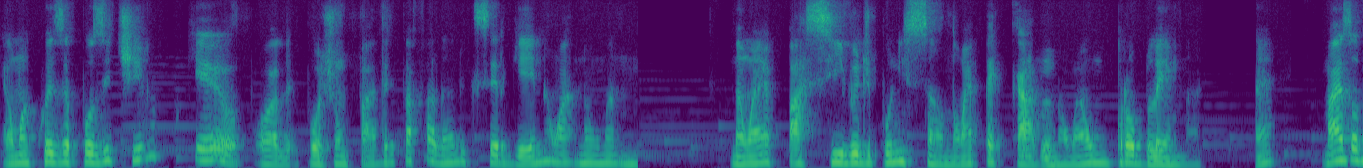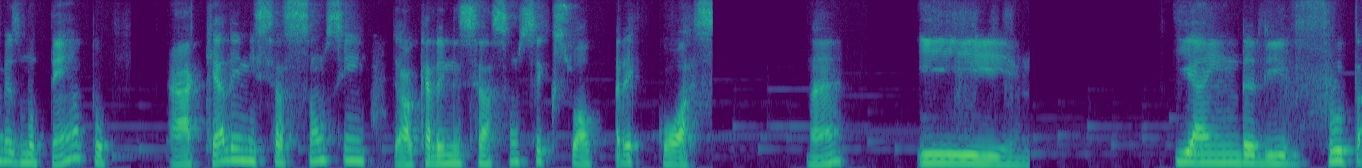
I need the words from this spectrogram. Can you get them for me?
é uma coisa positiva, porque, olha, poxa, um padre está falando que ser gay não, não, não é passível de punição, não é pecado, Sim. não é um problema. Né? Mas, ao mesmo tempo, aquela iniciação, sim, aquela iniciação sexual precoce, né? E, e ainda ali fruta,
